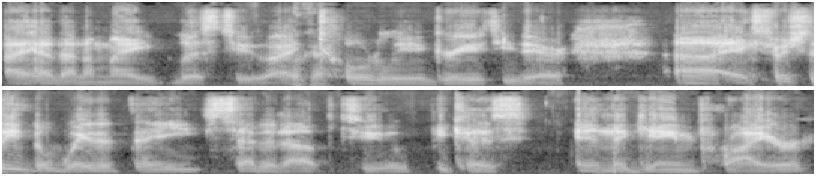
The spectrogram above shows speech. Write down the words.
I had that on my list too. I okay. totally agree with you there. Uh, especially the way that they set it up too, because in the game prior,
